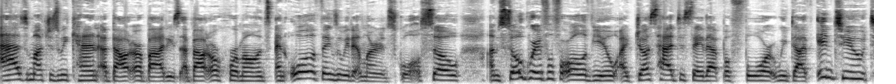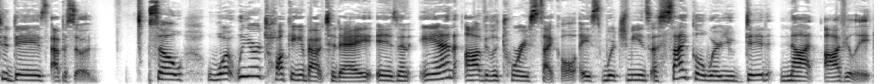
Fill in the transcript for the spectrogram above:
as much as we can about our bodies, about our hormones, and all the things that we didn't learn in school. So I'm so grateful for all of you. I just had to say that before we dive into today's episode. So what we are talking about today is an anovulatory cycle, which means a cycle where you did not ovulate.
